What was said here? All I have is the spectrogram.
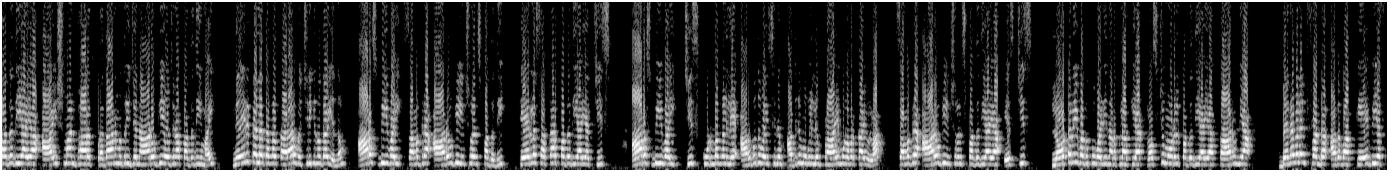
പദ്ധതിയായ ആയുഷ്മാൻ ഭാരത് പ്രധാനമന്ത്രി ജൻ ആരോഗ്യ യോജന പദ്ധതിയുമായി നേരിട്ടല്ല തങ്ങൾ കരാർ വെച്ചിരിക്കുന്നത് എന്നും ആർ എസ് ബി വൈ സമഗ്ര ആരോഗ്യ ഇൻഷുറൻസ് പദ്ധതി കേരള സർക്കാർ പദ്ധതിയായ CHIS R S B Y CHIS കുടുംബങ്ങളിലെ അറുപത് വയസ്സിനും അതിനു മുകളിലും പ്രായമുള്ളവർക്കായുള്ള സമഗ്ര ആരോഗ്യ ഇൻഷുറൻസ് പദ്ധതിയായ എസ് ചിസ് ലോട്ടറി വകുപ്പ് വഴി നടപ്പിലാക്കിയ ട്രസ്റ്റ് മോഡൽ പദ്ധതിയായ കാരുണ്യ ബെനവലന്റ് ഫണ്ട് അഥവാ K B F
